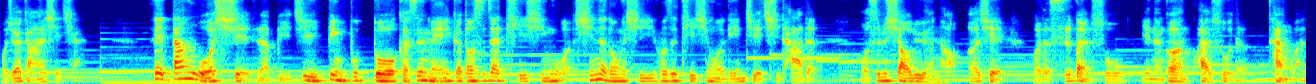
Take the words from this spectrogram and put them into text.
我就会赶快写起来。所以，当我写的笔记并不多，可是每一个都是在提醒我新的东西，或是提醒我连接其他的，我是不是效率很好？而且我的十本书也能够很快速的看完。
